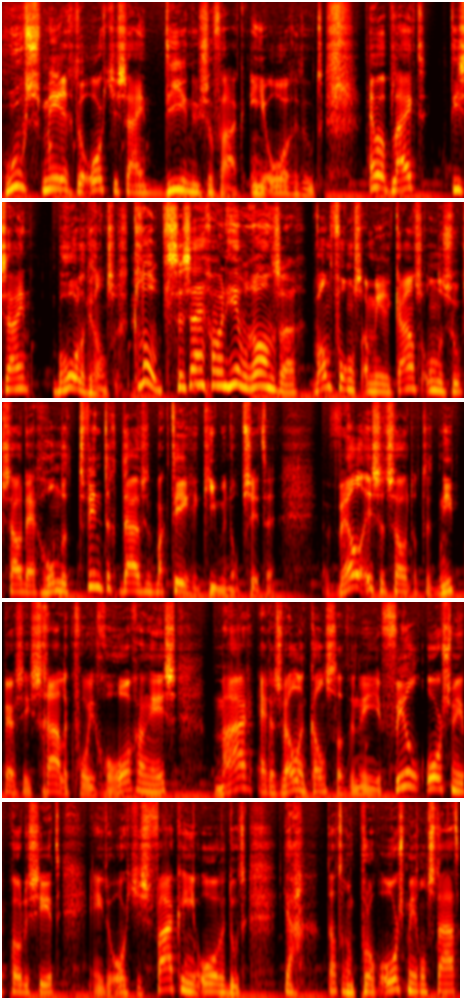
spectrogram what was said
hoe smerig de oortjes zijn die je nu zo vaak in je oren doet. En wat blijkt, die zijn behoorlijk ranzig. Klopt, ze zijn gewoon heel ranzig. Want volgens Amerikaans onderzoek zouden er 120.000 bacteriekiemen op zitten. Wel is het zo dat het niet per se schadelijk voor je gehoorgang is, maar er is wel een kans dat wanneer je veel oorsmeer produceert en je de oortjes vaak in je oren doet, ja, dat er een prop oorsmeer ontstaat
